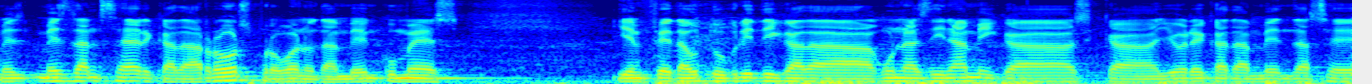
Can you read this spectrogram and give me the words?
més, més d'encert que d'errors, però bueno, també hem comès i hem fet autocrítica d'algunes dinàmiques que jo crec que també han de ser,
